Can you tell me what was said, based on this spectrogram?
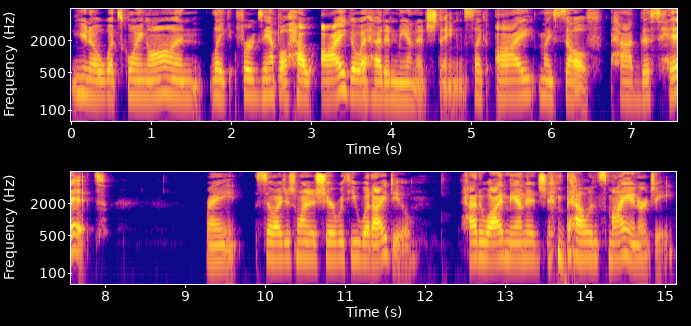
you know, what's going on, like for example, how I go ahead and manage things. Like I myself had this hit. Right? So I just wanted to share with you what I do. How do I manage and balance my energy?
